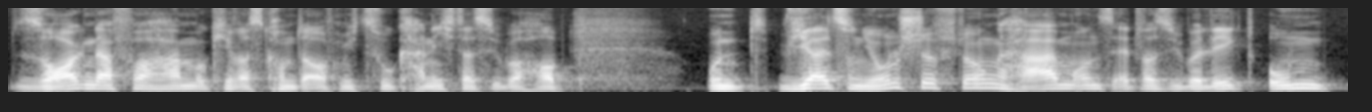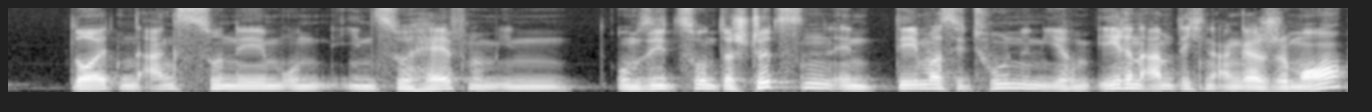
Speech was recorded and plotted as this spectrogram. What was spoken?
Sorgen davor haben, okay, was kommt da auf mich zu, kann ich das überhaupt? Und wir als Unionsstiftung haben uns etwas überlegt, um Leuten Angst zu nehmen und ihnen zu helfen, um ihnen um sie zu unterstützen in dem, was sie tun, in ihrem ehrenamtlichen Engagement.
